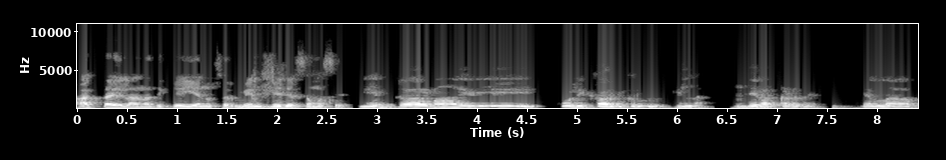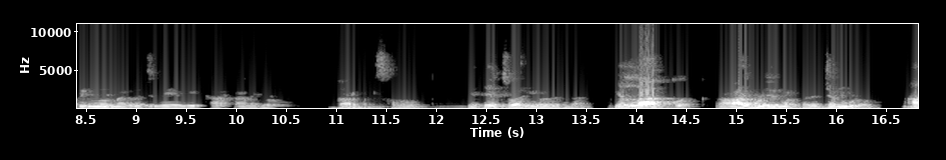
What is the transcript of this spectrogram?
ಆಗ್ತಾ ಇಲ್ಲ ಅನ್ನೋದಕ್ಕೆ ಏನು ಸರ್ ಮೇನ್ ಮೇಜರ್ ಸಮಸ್ಯೆ? ಏನ್ ಕಾರಣ ಇಲ್ಲಿ ಕೂಲಿ ಕಾರ್ಮಿಕರು ಇಲ್ಲ. ತೀರಾ ಕಡಿಮೆ. ಎಲ್ಲ ಬೆಂಗಳೂರು ನಗರ ಜಿಲ್ಲೆಯಲ್ಲಿ ಕಾರ್ಖಾನೆಗಳು ಗಾರ್ಮೆಂಟ್ಸ್ಗಳು ಯಥೇಚ್ಛವಾಗಿ ಇರೋದ್ರಿಂದ ಎಲ್ಲ ಆಳುಗಳು ಏನ್ ಮಾಡ್ತಾರೆ, ಜನಗಳು ಆ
